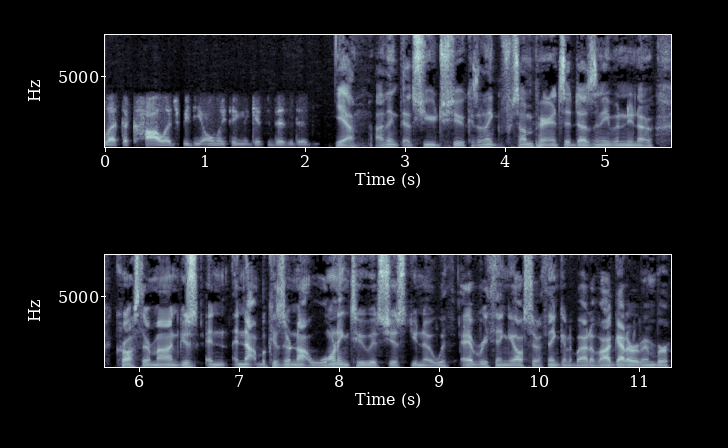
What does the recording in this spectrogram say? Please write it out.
let the college be the only thing that gets visited. Yeah, I think that's huge too because I think for some parents it doesn't even you know cross their mind just and, and not because they're not wanting to. It's just you know with everything else they're thinking about. If I got to remember,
